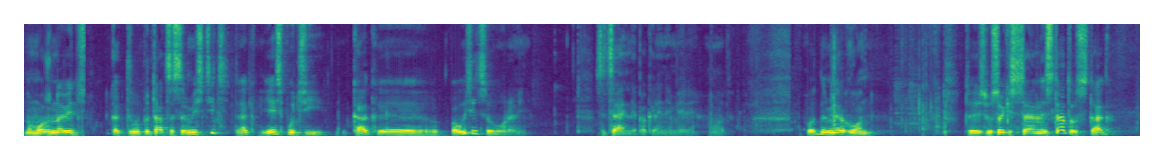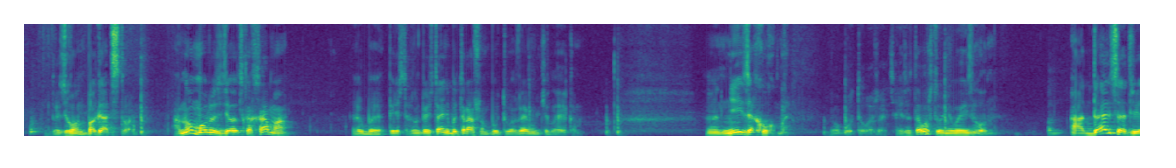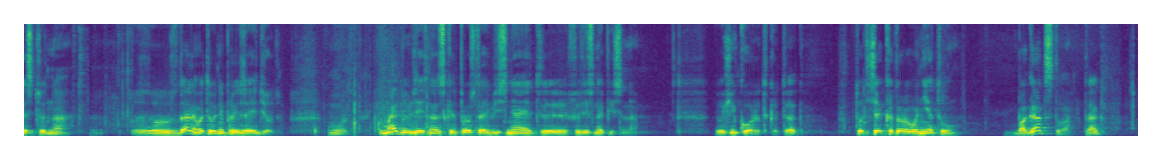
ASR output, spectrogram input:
Но можно ведь как-то попытаться совместить. Так? Есть пути, как э, повысить свой уровень. Социальный, по крайней мере. Вот, вот например, гон. То есть высокий социальный статус, так? То есть гон, богатство. Оно может сделать Хахама, как бы перестанет, он перестанет быть рашем, будет уважаемым человеком. Не из-за хухмы его будут уважать, а из-за того, что у него есть гон. А даль, соответственно, с далем этого не произойдет. Вот. И Мальбим здесь, надо сказать, просто объясняет, э, что здесь написано. И очень коротко, так? Тот человек, которого нету богатство, так,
